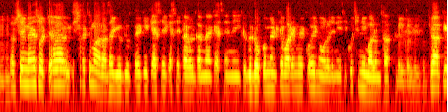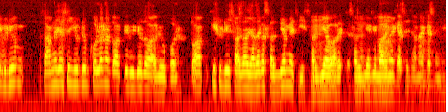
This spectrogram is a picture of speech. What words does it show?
हम्म, तब से मैंने सोचा सर्च मार रहा था यूट्यूब पे कि कैसे कैसे ट्रैवल करना है कैसे नहीं क्योंकि डॉक्यूमेंट के बारे में कोई नॉलेज नहीं थी कुछ नहीं मालूम था। बिल्कुल बिल्कुल। फिर आपकी वीडियो सामने जैसे यूट्यूब खोला ना तो आपकी वीडियो तो आगे ऊपर। तो आपकी वीडियो ज़्यादा ज़्यादा सर्बिया में थी सर्बिया बारे सर्बिया के बारे में हाँ। कैसे जाना है कैसे नहीं।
